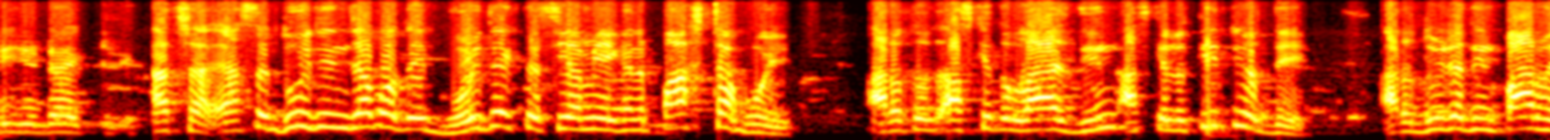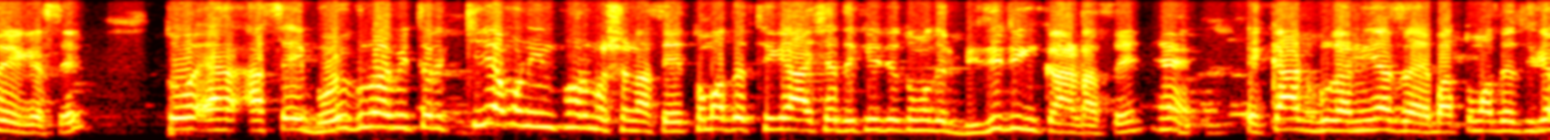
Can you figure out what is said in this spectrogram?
digital আচ্ছা আচ্ছা দুই দিন যাবত এই বই দেখতেছি আমি এখানে পাঁচটা বই। আরও তো আজকে তো লাস্ট দিন আজকে হলো তৃতীয় ডে আর দুইটা দিন পার হয়ে গেছে। তো আচ্ছা এই বইগুলোর ভিতরে কি এমন ইনফরমেশন আছে? তোমাদের থেকে আইসা দেখি যে তোমাদের ভিজিটিং কার্ড আছে হ্যাঁ? এই কার্ডগুলা নিয়ে যায় বা তোমাদের থেকে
